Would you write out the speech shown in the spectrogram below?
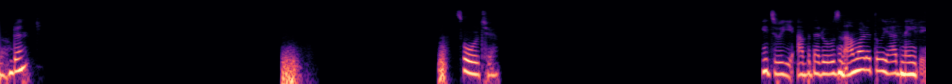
ડન સોળ છે એ જોઈએ આ બધા રોજ ના મળે તો યાદ નહીં રહે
